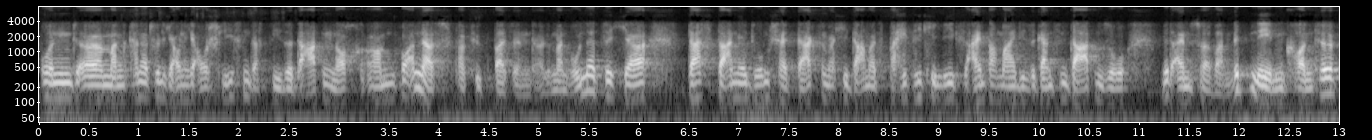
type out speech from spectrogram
Und äh, man kann natürlich auch nicht ausschließen, dass diese Daten noch ähm, woanders verfügbar sind. Also man wundert sich ja, dass Daniel Domscheit-Berg zum Beispiel damals bei Wikileaks einfach mal diese ganzen Daten so mit einem Server mitnehmen konnte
